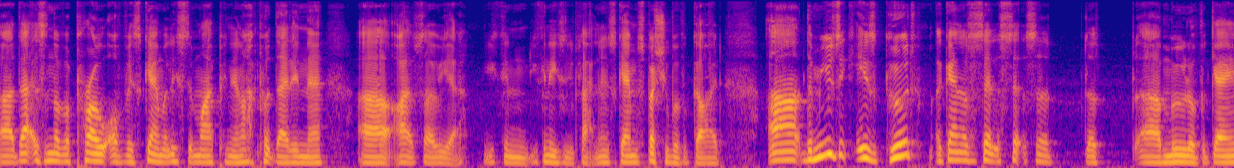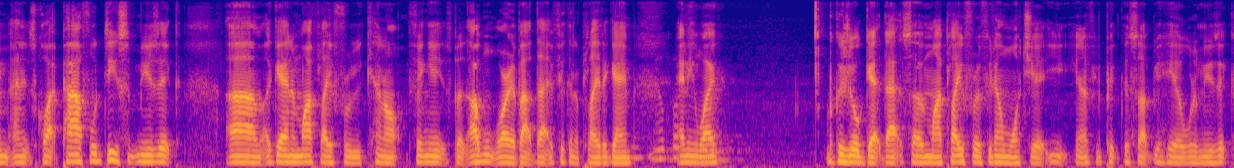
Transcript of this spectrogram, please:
Uh, that is another pro of this game, at least in my opinion. I put that in there. Uh, I, so yeah, you can you can easily platinum this game, especially with a guide. Uh, the music is good. Again, as I said, it sets a, the uh, mood of the game, and it's quite powerful. Decent music. Um, again, in my playthrough, you cannot thing it, but I won't worry about that if you're going to play the game anyway because you'll get that. So in my playthrough, if you don't watch it, you, you know, if you pick this up, you hear all the music.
